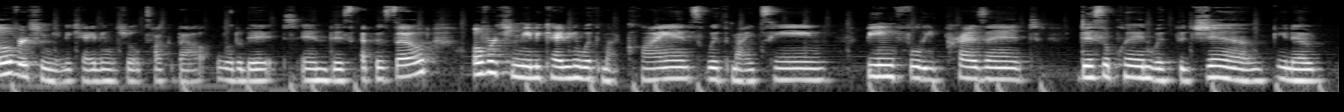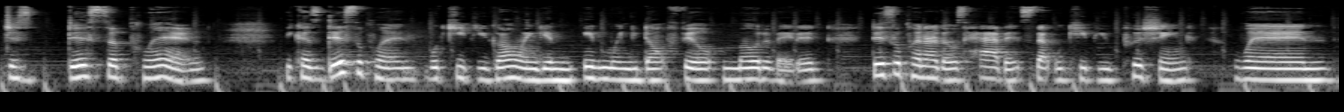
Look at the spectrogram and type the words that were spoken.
over communicating, which we'll talk about a little bit in this episode, over communicating with my clients, with my team, being fully present, discipline with the gym, you know, just discipline because discipline will keep you going even when you don't feel motivated. Discipline are those habits that will keep you pushing when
